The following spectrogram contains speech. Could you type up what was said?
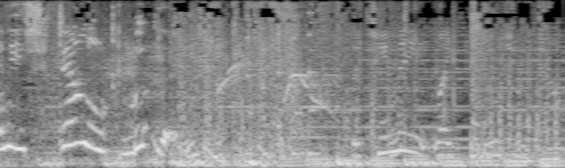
And he's still losing. The teammate, like, pushes down.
